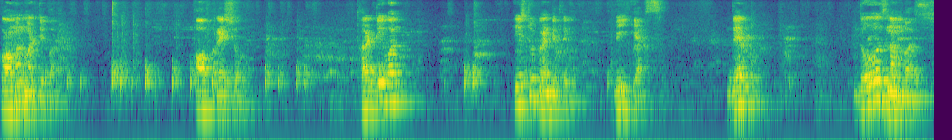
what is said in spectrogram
common multiple of ratio thirty one is to 23 bx. Therefore, those numbers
